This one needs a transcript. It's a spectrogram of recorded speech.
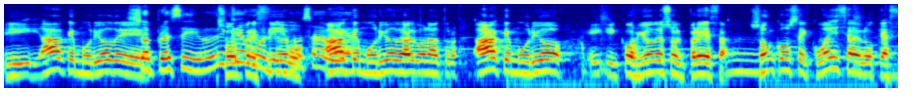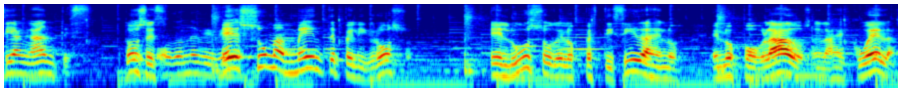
y, ah, que murió de... Sorpresivo. ¿Y sorpresivo. qué murió? No ah, sabía. que murió de algo natural. Ah, que murió y, y cogió de sorpresa. Son consecuencias de lo que hacían antes. Entonces, O es sumamente peligroso el uso de los pesticidas en los, en los poblados, en las escuelas.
